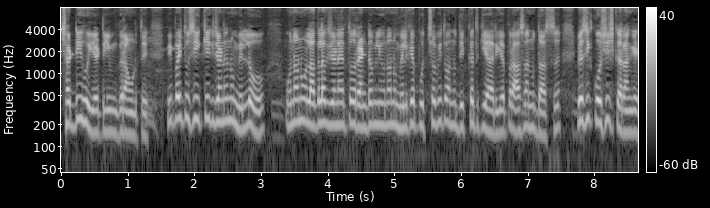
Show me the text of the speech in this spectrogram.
ਛੱਡੀ ਹੋਈ ਹੈ ਟੀਮ ਗਰਾਊਂਡ ਤੇ। ਵੀ ਭਾਈ ਤੁਸੀਂ ਇੱਕ ਇੱਕ ਜਣੇ ਨੂੰ ਮਿਲੋ, ਉਹਨਾਂ ਨੂੰ ਅਲੱਗ-ਅਲੱਗ ਜਣੇ ਤੋਂ ਰੈਂਡਮਲੀ ਉਹਨਾਂ ਨੂੰ ਮਿਲ ਕੇ ਪੁੱਛੋ ਵੀ ਤੁਹਾਨੂੰ ਦਿੱਕਤ ਕੀ ਆ ਰਹੀ ਹੈ, ਭਰਾ ਸਾਨੂੰ ਦੱਸ ਵੀ ਅਸੀਂ ਕੋਸ਼ਿਸ਼ ਕਰਾਂਗੇ।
